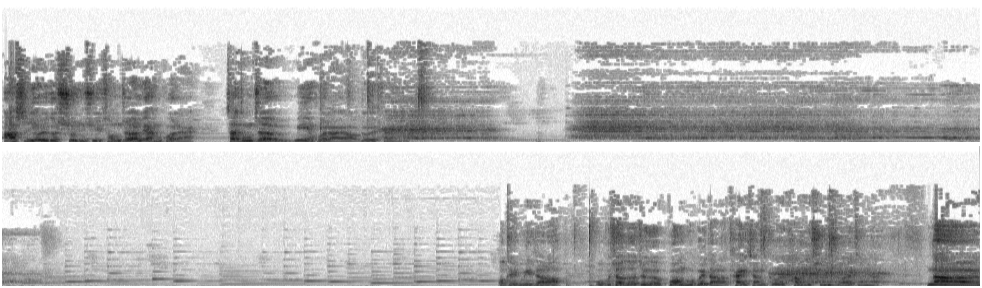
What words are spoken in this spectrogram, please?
它是有一个顺序，从这亮过来，再从这灭回来啊！各位看一下。OK，灭掉了。我不晓得这个光会不会打得太强，各位看不清楚还是怎么样。那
